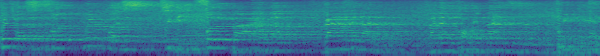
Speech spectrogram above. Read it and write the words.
which was full, which was to be followed by the grand but then COVID-19 came in.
